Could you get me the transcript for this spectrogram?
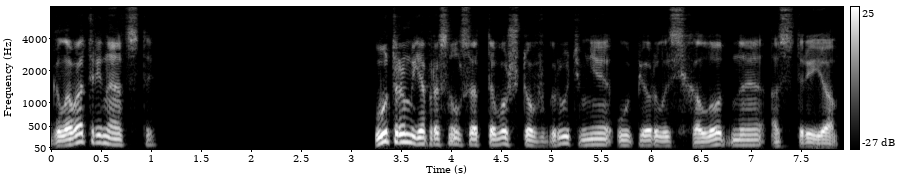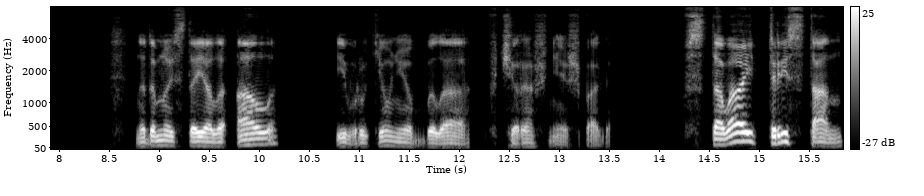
Глава 13. Утром я проснулся от того, что в грудь мне уперлось холодное острие. Надо мной стояла Алла, и в руке у нее была вчерашняя шпага. — Вставай, Тристан!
